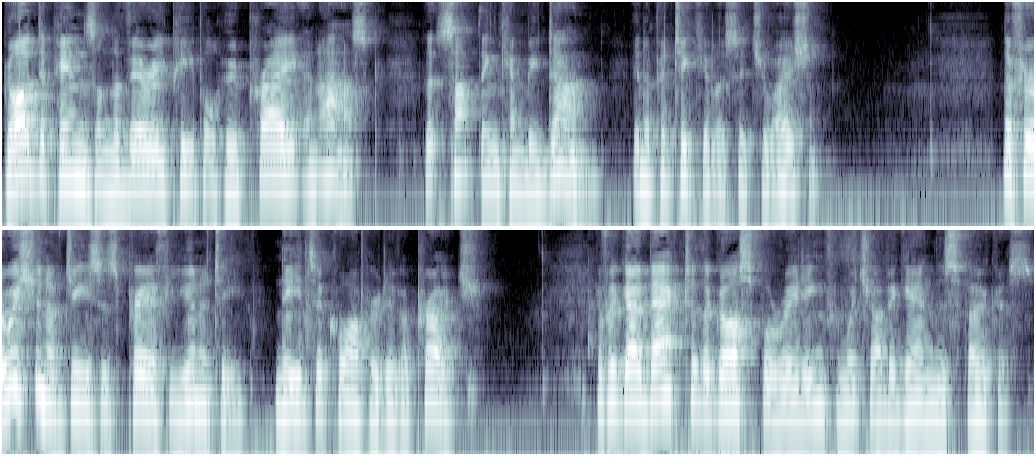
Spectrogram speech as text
God depends on the very people who pray and ask that something can be done in a particular situation. The fruition of Jesus' prayer for unity needs a cooperative approach. If we go back to the Gospel reading from which I began this focus,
